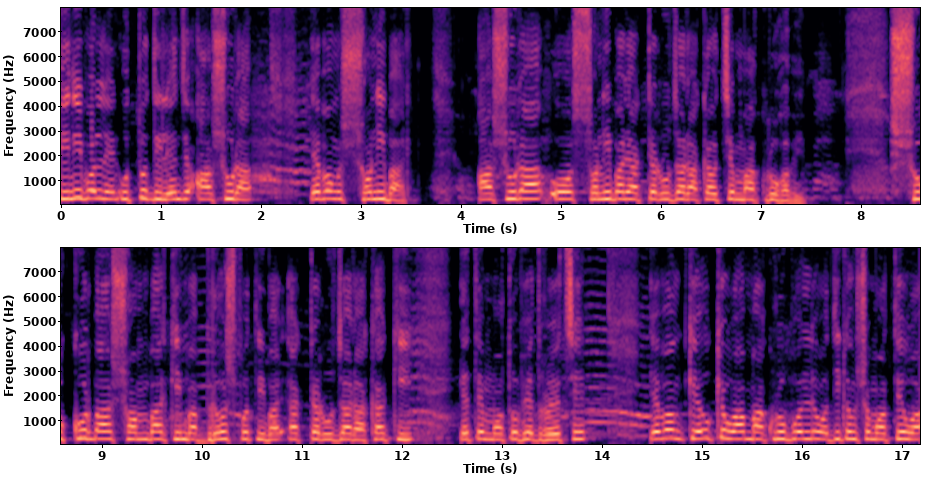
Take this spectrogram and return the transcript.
তিনি বললেন, উত্তর দিলেন যে আশুরা এবং শনিবার, আশুরা ও শনিবারে একটা রোজা রাখা হচ্ছে মাকরু হবে। শুক্রবার সোমবার কিংবা বৃহস্পতিবার একটা রোজা রাখা কি? এতে মতভেদ রয়েছে এবং কেউ কেউ আ মাকরু বললে অধিকাংশ মতে ওয়া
